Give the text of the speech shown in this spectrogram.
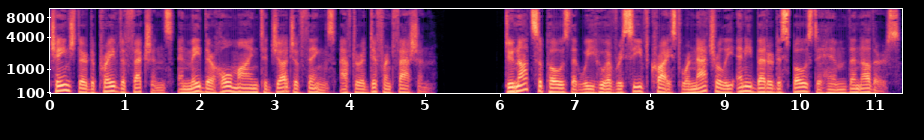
changed their depraved affections and made their whole mind to judge of things after a different fashion. Do not suppose that we who have received Christ were naturally any better disposed to him than others.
